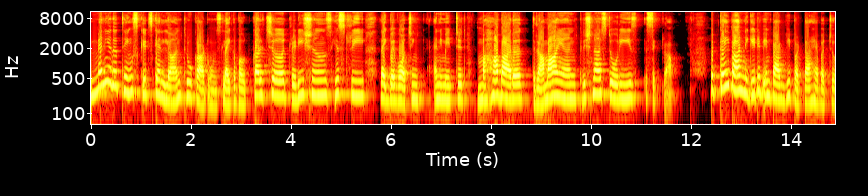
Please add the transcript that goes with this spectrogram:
Many other things kids can learn through cartoons, like about culture, traditions, history, like by watching animated Mahabharat, Ramayan, Krishna stories, etc. But कई बार निगेटिव इम्पैक्ट भी पड़ता है बच्चों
